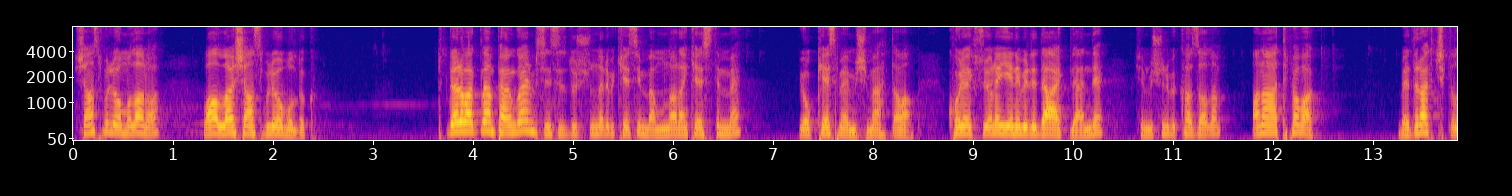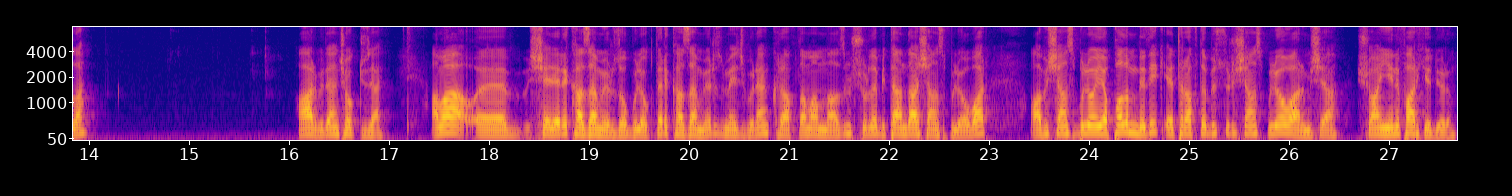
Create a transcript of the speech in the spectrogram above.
Şans bloğu mu lan o? Vallahi şans bloğu bulduk. Tiplere bak lan penguen misiniz siz? Dur şunları bir keseyim. Ben bunlardan kestim mi? Yok kesmemişim. Heh tamam. Koleksiyona yeni biri daha eklendi. Şimdi şunu bir kazalım. Ana tipe bak. Bedrock çıktı lan. Harbiden çok güzel. Ama e, şeyleri kazamıyoruz. O blokları kazamıyoruz. Mecburen craftlamam lazım. Şurada bir tane daha şans bloğu var. Abi şans bloğu yapalım dedik. Etrafta bir sürü şans bloğu varmış ha. Şu an yeni fark ediyorum.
